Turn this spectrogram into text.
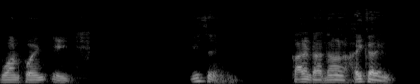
ওয়ান পয়েন্ট এইট ঠিক আছে? কারেন্ট না high current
